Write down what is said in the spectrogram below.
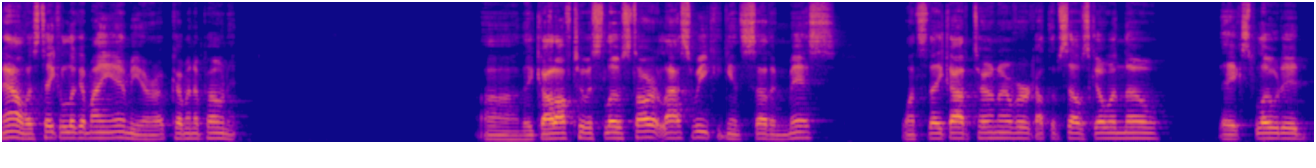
Now let's take a look at Miami, our upcoming opponent. Uh, they got off to a slow start last week against Southern Miss. Once they got a turnover, got themselves going though, they exploded,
